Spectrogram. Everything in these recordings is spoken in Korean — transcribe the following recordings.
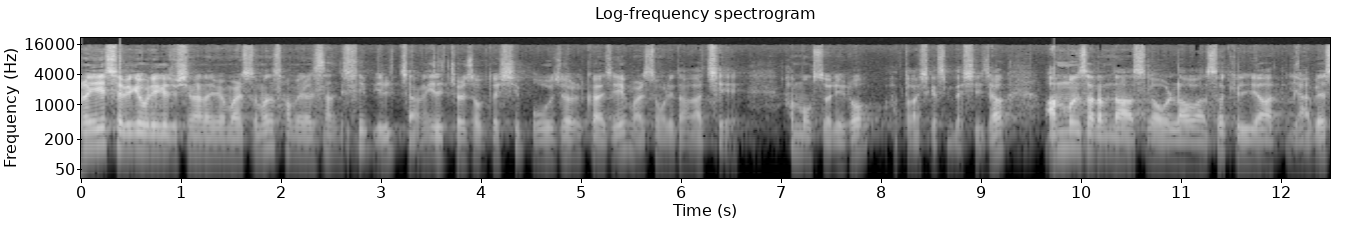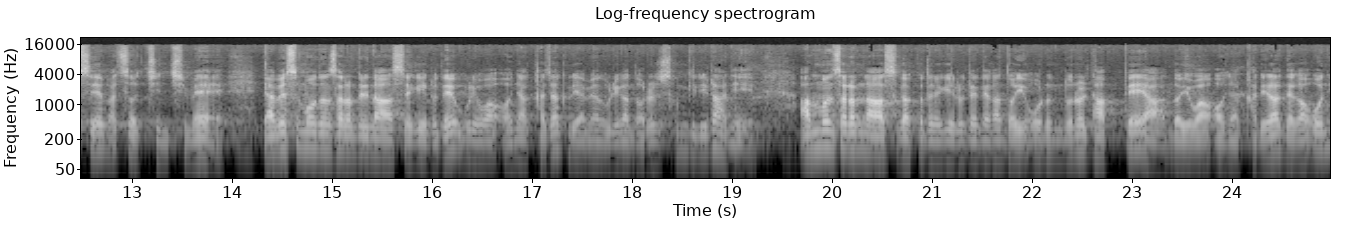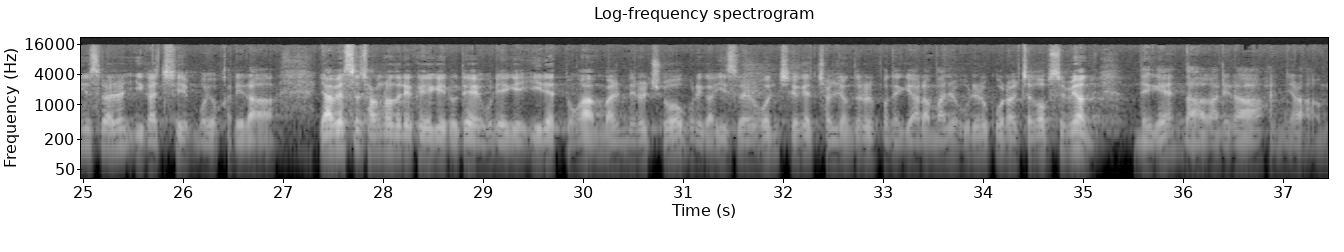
오늘 이 새벽에 우리에게 주신 하나님의 말씀은 사무엘상 11장 1절서부터 15절까지의 말씀 우리 다 같이 한 목소리로 합독하시겠습니다. 시작. 암몬 사람 나하스가 올라와서 길앗 야베스에 맞서 진침해 야베스 모든 사람들이 나하스에게 이르되 우리와 언약하자 그리하면 우리가 너를 섬기리라 하니 암몬 사람 나하스가 그들에게 이르되 내가 너희 오른 눈을 다 빼야 너희와 언약하리라. 내가 온 이스라엘을 이같이 모욕하리라. 야베스 장로들이 그에게 이르되 우리에게 이래 동안 말미를 주어 우리가 이스라엘 온 지역에 전령들을 보내게 하라. 만일 우리를 구원할 자가 없으면 내게 나아가리라 하니라.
